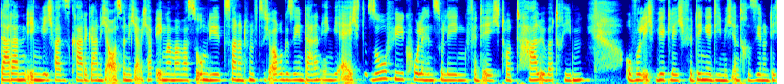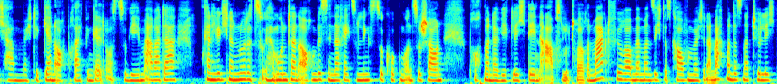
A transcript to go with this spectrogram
da dann irgendwie, ich weiß es gerade gar nicht auswendig, aber ich habe irgendwann mal was so um die 250 Euro gesehen, da dann irgendwie echt so viel Kohle hinzulegen, finde ich total übertrieben. Obwohl ich wirklich für Dinge, die mich interessieren und die ich haben möchte, gerne auch bereit bin, Geld auszugeben. Aber da kann ich wirklich nur dazu ermuntern, auch ein bisschen nach rechts und links zu gucken und zu schauen, braucht man da wirklich den absolut teuren Marktführer. Und wenn man sich das kaufen möchte, dann macht man das natürlich.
